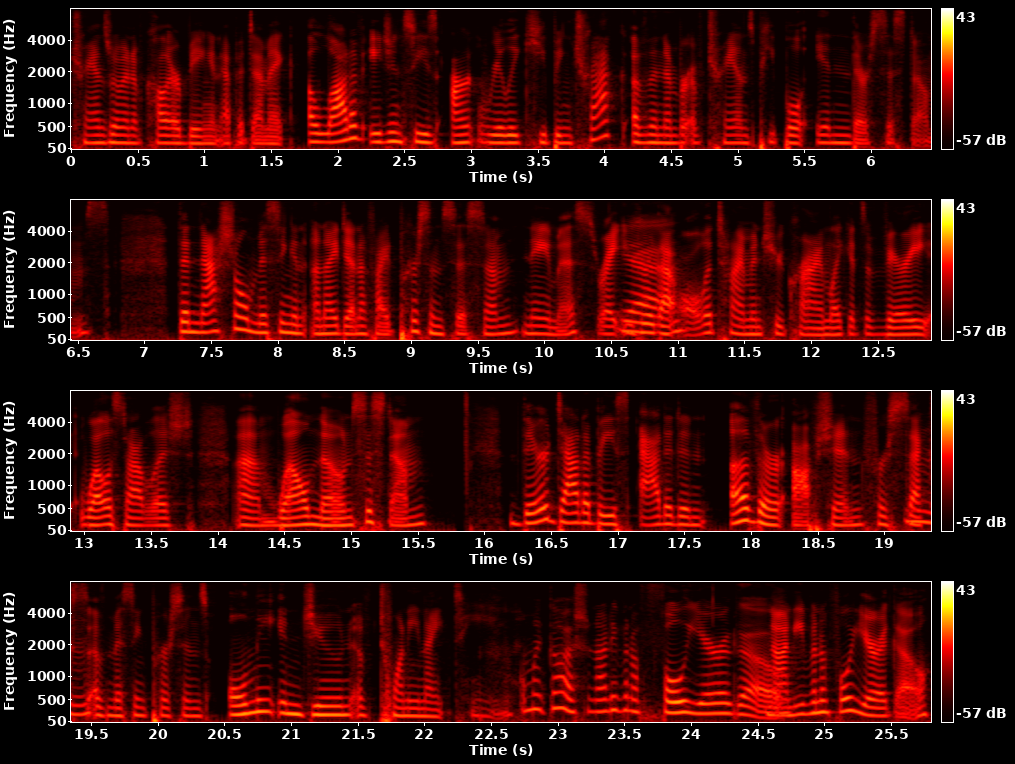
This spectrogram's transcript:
trans women of color being an epidemic, a lot of agencies aren't really keeping track of the number of trans people in their systems. The National Missing and Unidentified Person System, NAMUS, right? You hear that all the time in true crime. Like it's a very well established, um, well known system. Their database added an other option for sex Mhm. of missing persons only in June of 2019 Oh my gosh, not even a full year ago. not even a full year ago.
